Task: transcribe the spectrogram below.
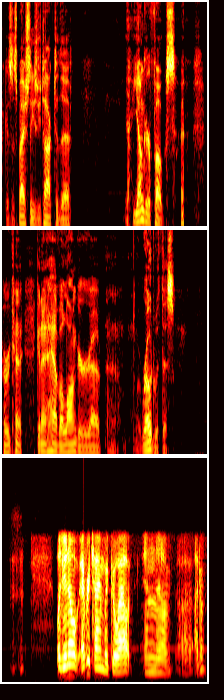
Because especially as you talk to the younger folks who are going to have a longer uh, uh, road with this. Well, you know, every time we go out in the, uh, I don't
